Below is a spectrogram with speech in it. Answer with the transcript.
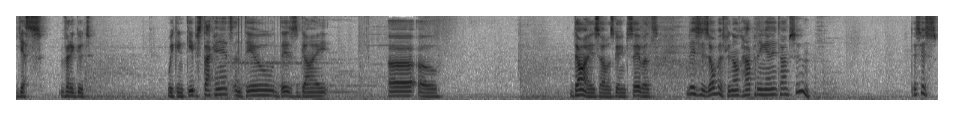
Yes, very good. We can keep stacking it until this guy... Uh-oh. Dies, I was going to say, but this is obviously not happening anytime soon. This is...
